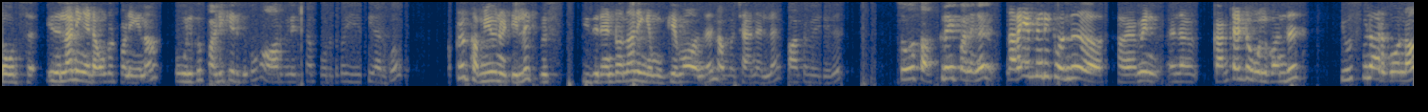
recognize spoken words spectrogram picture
நோட்ஸ் இதெல்லாம் நீங்கள் டவுன்லோட் பண்ணீங்கன்னா உங்களுக்கு படிக்கிறதுக்கும் ஆர்கனைஸ்டாக போகிறதுக்கும் ஈஸியாக இருக்கும். அப்புறம் கம்யூனிட்டியில் குவிஸ் இது ரெண்டும் தான் நீங்கள் முக்கியமாக வந்து நம்ம சேனலில் பார்க்க வேண்டியது. ஸோ சப்ஸ்கிரைப் பண்ணுங்கள் நிறைய பேருக்கு வந்து ஐ மீன் இந்த கண்டென்ட் உங்களுக்கு வந்து யூஸ்ஃபுல்லாக இருக்கும்னா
